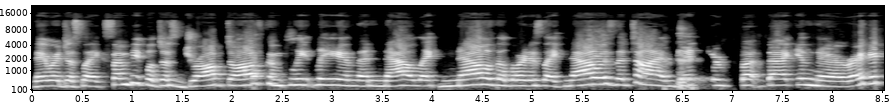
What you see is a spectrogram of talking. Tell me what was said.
they were just like some people just dropped off completely and then now like now the lord is like now is the time get your butt back in there right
